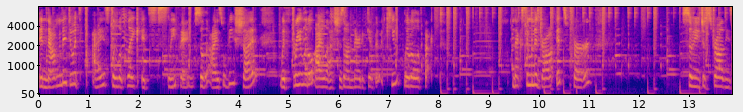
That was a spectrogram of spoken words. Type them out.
And now I'm going to do its eyes to look like it's sleeping. So the eyes will be shut with three little eyelashes on there to give it a cute little effect. Next I'm going to draw its fur. So you just draw these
